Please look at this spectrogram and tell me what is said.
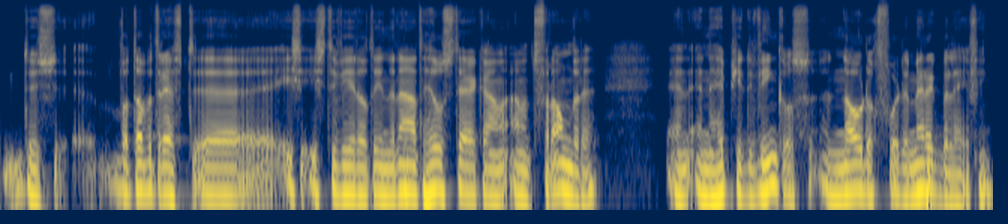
dus eh, wat dat betreft is, is de wereld inderdaad heel sterk aan, aan het veranderen. En, en heb je de winkels nodig voor de merkbeleving.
